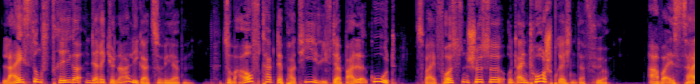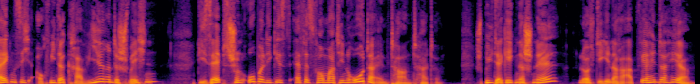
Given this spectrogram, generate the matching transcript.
Leistungsträger in der Regionalliga zu werden. Zum Auftakt der Partie lief der Ball gut, zwei Pfostenschüsse und ein Tor sprechen dafür. Aber es zeigen sich auch wieder gravierende Schwächen, die selbst schon Oberligist FSV Martin Rother enttarnt hatte. Spielt der Gegner schnell, läuft die Jenaer Abwehr hinterher.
